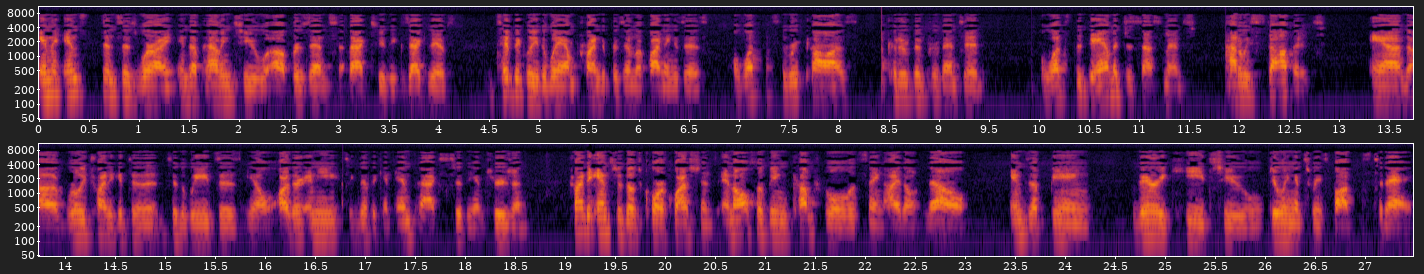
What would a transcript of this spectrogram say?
In the instances where I end up having to uh, present back to the executives, typically the way I'm trying to present my findings is what's the root cause? Could it have been prevented? What's the damage assessment? How do we stop it? And uh, really trying to get to, to the weeds is, you know, are there any significant impacts to the intrusion? trying to answer those core questions and also being comfortable with saying I don't know ends up being very key to doing its response today.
